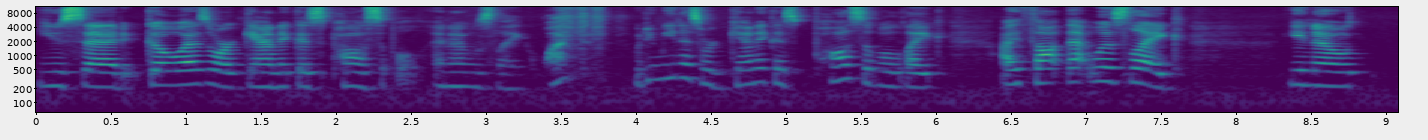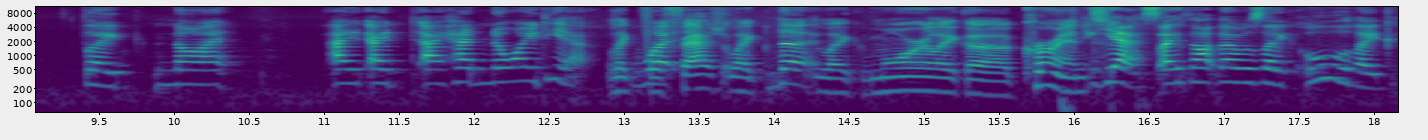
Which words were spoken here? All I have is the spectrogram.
you said go as organic as possible. And I was like, "What? What do you mean as organic as possible?" Like I thought that was like, you know, like not I I I had no idea. Like for what- fashion, like the- like more like a current. Yes, I thought that was like, ooh, like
